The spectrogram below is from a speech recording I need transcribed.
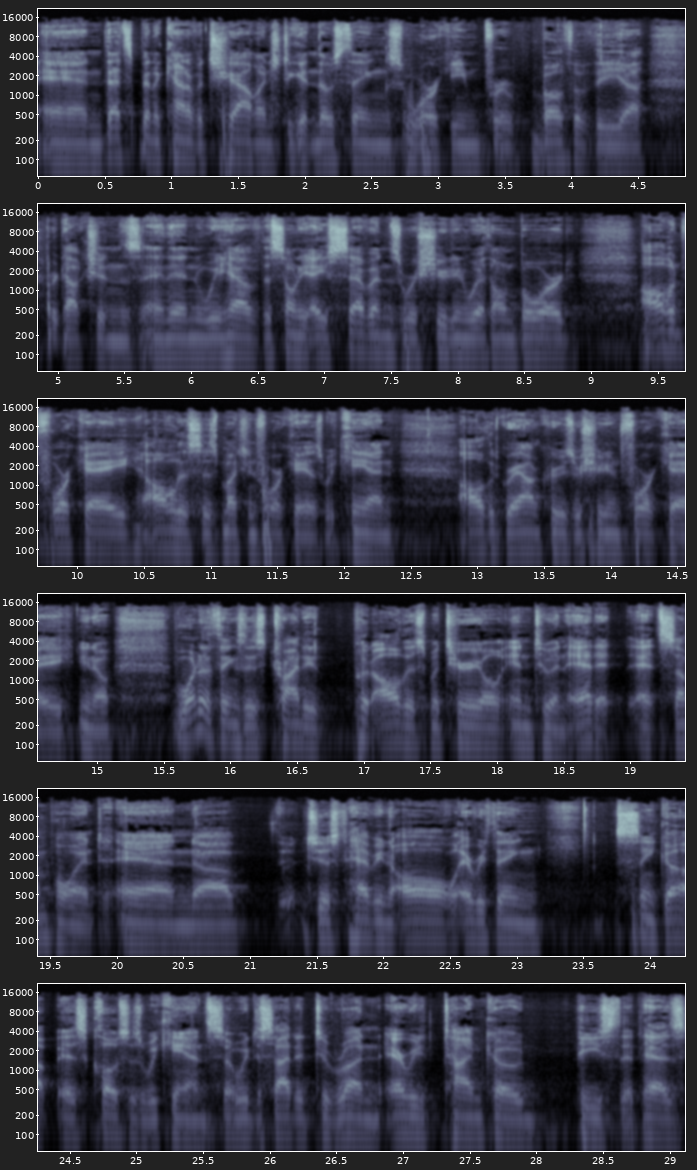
And that's been a kind of a challenge to getting those things working for both of the uh, productions. And then we have the Sony A7s we're shooting with on board, all in 4K. All this as much in 4K as we can. All the ground crews are shooting 4K. You know, one of the things is trying to put all this material into an edit at some point and uh, just having all everything sync up as close as we can. So we decided to run every time code piece that has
